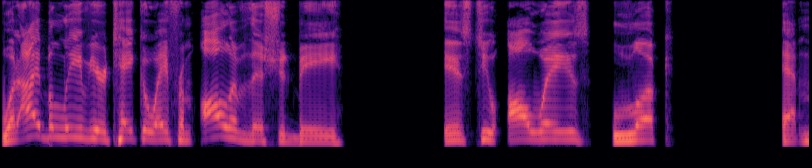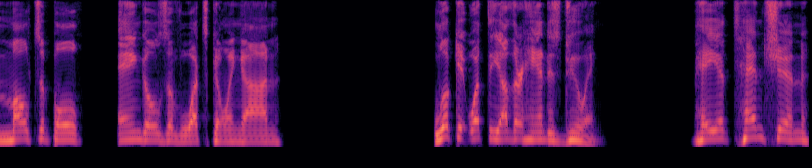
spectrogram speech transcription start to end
What I believe your takeaway from all of this should be is to always look at multiple angles of what's going on. Look at what the other hand is doing. Pay attention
